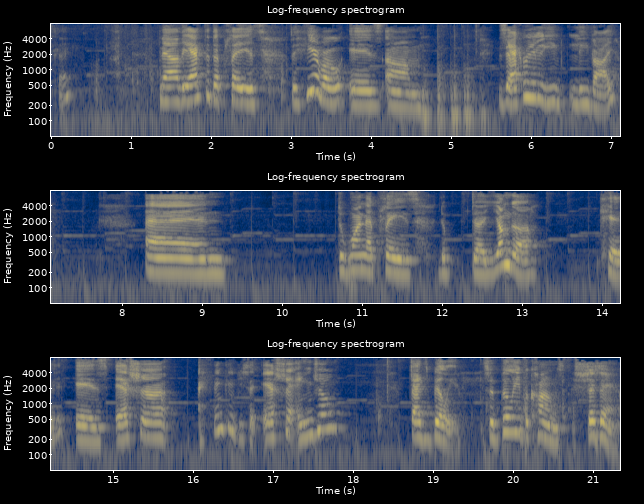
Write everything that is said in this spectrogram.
Okay. Now, the actor that plays the hero is um, Zachary Le Levi. And the one that plays the, the younger kid is Asher, I think if you say Asher Angel, that's Billy. So Billy becomes Shazam.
